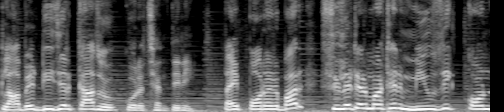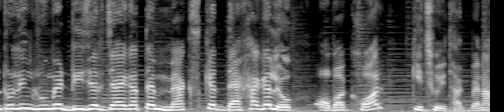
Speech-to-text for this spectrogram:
ক্লাবে ডিজের কাজও করেছেন তিনি। তাই পরের বার সিলেটের মাঠের মিউজিক কন্ট্রোলিং রুমে ডিজের জায়গাতে ম্যাক্সকে দেখা গেলেও অবাক হওয়ার কিছুই থাকবে না।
